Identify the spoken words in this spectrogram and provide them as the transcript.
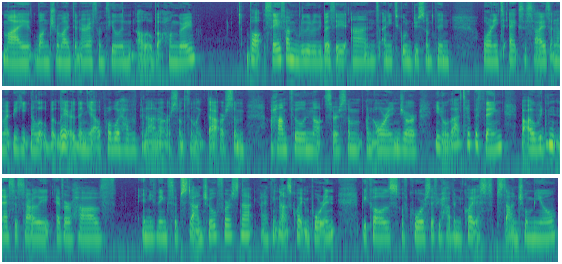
my lunch or my dinner if I'm feeling a little bit hungry. But say if I'm really, really busy and I need to go and do something or I need to exercise and I might be eating a little bit later, then yeah, I'll probably have a banana or something like that, or some a handful of nuts or some an orange or you know that type of thing. But I wouldn't necessarily ever have anything substantial for a snack. And I think that's quite important because, of course, if you're having quite a substantial meal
